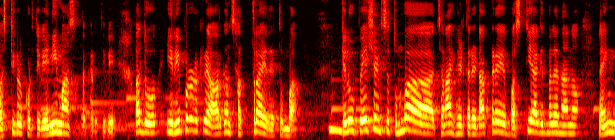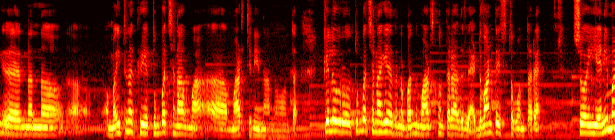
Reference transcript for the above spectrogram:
ಬಸ್ತಿಗಳು ಕೊಡ್ತೀವಿ ಎನಿಮಾಸ್ ಅಂತ ಕರಿತೀವಿ. ಅದು ಈ ರೀಪ್ರೊಡಕ್ಟಿವ್ ಆರ್ಗನ್ಸ್ ಹತ್ತಿರ ಇದೆ ತುಂಬ. ಕೆಲವು ಪೇಷಂಟ್ಸ್ ತುಂಬ ಚೆನ್ನಾಗಿ ಹೇಳ್ತಾರೆ. ಡಾಕ್ಟ್ರೇ, ಬಸ್ತಿ ಆಗಿದ್ಮೇಲೆ ನಾನು ಲೈಂಗ್ ನನ್ನ ಮೈತ್ರಿನ ಕ್ರಿಯೆ ತುಂಬ ಚೆನ್ನಾಗಿ ಮಾಡ್ತೀನಿ ನಾನು ಅಂತ. ಕೆಲವರು ತುಂಬ ಚೆನ್ನಾಗಿ ಅದನ್ನು ಬಂದು ಮಾಡಿಸ್ಕೊತಾರೆ, ಅದರಲ್ಲಿ ಅಡ್ವಾಂಟೇಜ್ ತೊಗೊತಾರೆ. ಸೊ ಈ ಎನಿಮಾ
